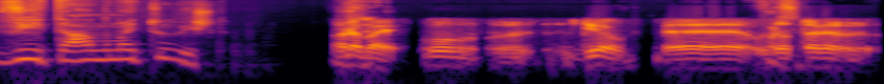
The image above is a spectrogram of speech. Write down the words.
vital no meio de tudo isto. Ora bem, o, Diogo, uh, o doutor,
